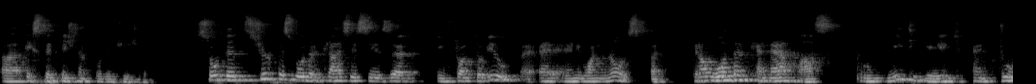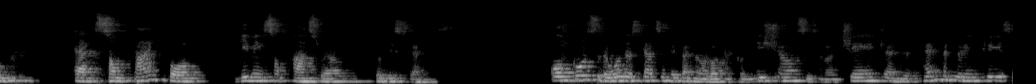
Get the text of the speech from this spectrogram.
uh, expectation for the future. So the surface water crisis is uh, in front of you, uh, anyone knows, but groundwater can help us to mitigate and to have some time for giving some answer to this crisis. Of course, the water scarcity depends on local conditions, seasonal change, and the temperature increase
